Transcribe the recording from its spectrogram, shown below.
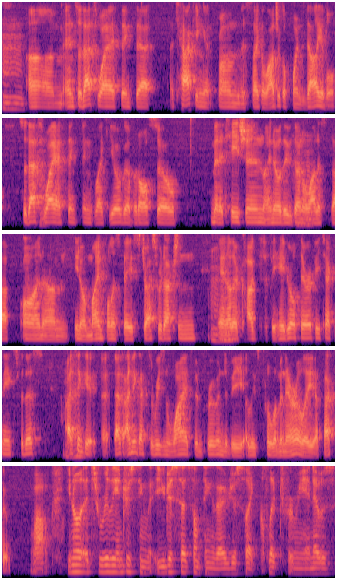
mm-hmm. um, and so that's why I think that attacking it from the psychological point is valuable. So that's mm-hmm. why I think things like yoga, but also meditation. I know they've done mm-hmm. a lot of stuff on um, you know mindfulness-based stress reduction and mm-hmm. other cognitive behavioral therapy techniques for this. I mm-hmm. think it, that, I think that's the reason why it's been proven to be at least preliminarily effective. Wow. You know, it's really interesting that you just said something that just like clicked for me, and it was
